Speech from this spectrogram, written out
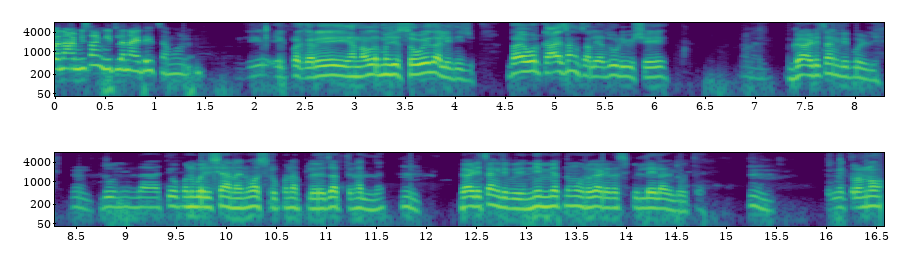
पण आम्ही सांगितलं नाही द्यायचं म्हणून. म्हणजे एक प्रकारे ह्यांना म्हणजे सवय झाली तिची. ड्रायव्हर काय सांगचाल या जोडीविषयी? गाडी चांगली पडली. हम्म. दोन्हीला तो पण बैल शहाणा आणि वासरू पण आपलं जात घालणं. गाडी चांगली पडली. निम्म्यातनं मोहर गाडीला स्पीड लय लागलं होतं. तर मित्रांनो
